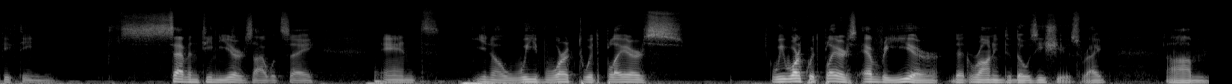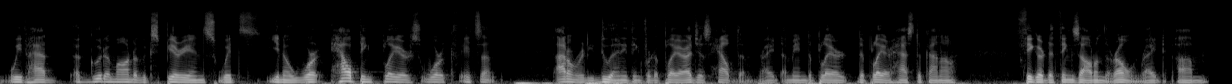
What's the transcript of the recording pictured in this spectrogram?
15, 17 years, I would say. And, you know, we've worked with players, we work with players every year that run into those issues, right? Um, we've had a good amount of experience with, you know, work helping players work. It's a, I don't really do anything for the player. I just help them, right? I mean, the player, the player has to kind of figure the things out on their own, right? Um,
